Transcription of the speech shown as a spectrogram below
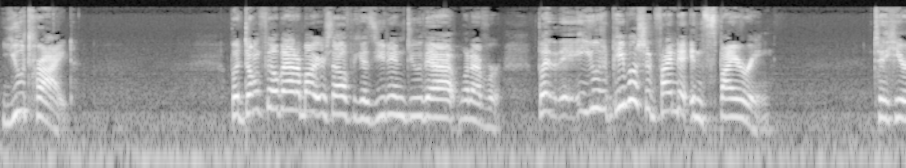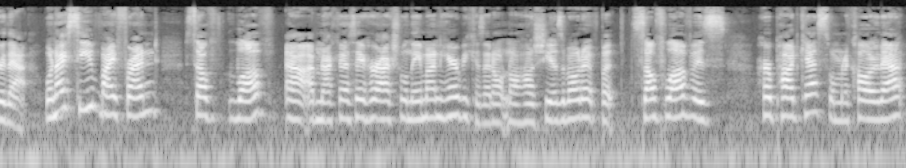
you tried. But don't feel bad about yourself because you didn't do that, whatever. But you people should find it inspiring to hear that. When I see my friend Self Love, uh, I'm not going to say her actual name on here because I don't know how she is about it, but Self Love is her podcast, so I'm going to call her that.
